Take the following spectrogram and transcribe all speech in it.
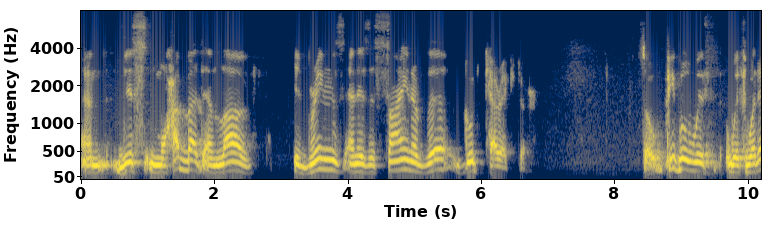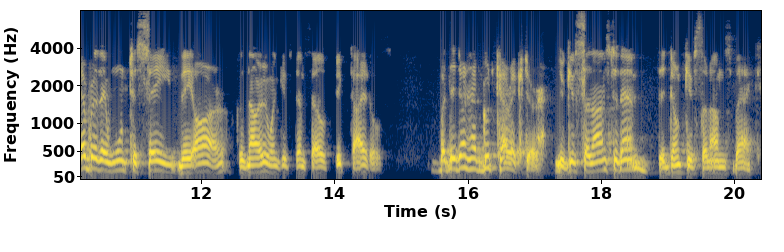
And this muhabbat and love it brings and is a sign of the good character. So people with, with whatever they want to say they are because now everyone gives themselves big titles but they don't have good character. You give salams to them, they don't give salams back.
